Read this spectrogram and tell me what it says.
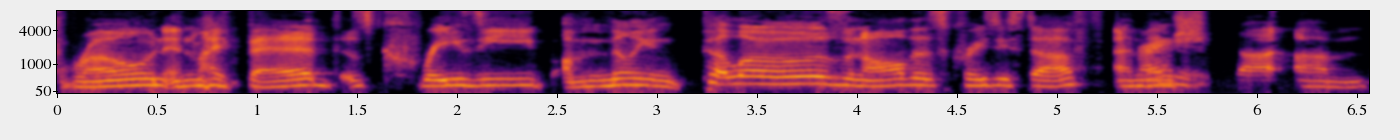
throne in my bed, this crazy a million pillows and all this crazy stuff. And right. then she got um,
